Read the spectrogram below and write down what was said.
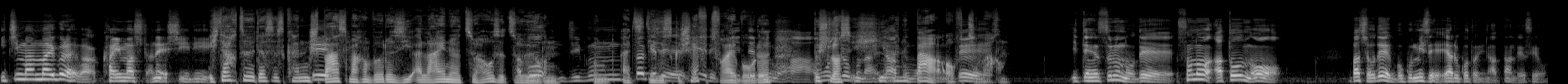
1万枚ぐらいは買いましたね CD Ich dachte, dass es keinen Spaß machen würde, sie alleine zu Hause zu hören. Und als dieses Geschäft frei wurde, beschloss ich, hier eine Bar aufzumachen. 移転するのでその後の場所で僕店やることになったんですよ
